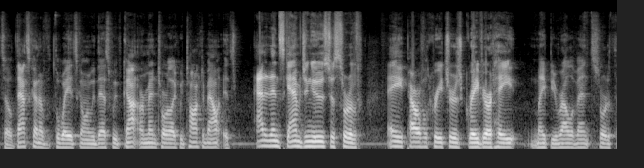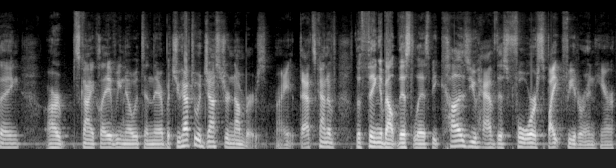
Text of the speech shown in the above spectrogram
so that's kind of the way it's going with this. We've got our mentor, like we talked about. It's added in scavenging ooze, just sort of, hey, powerful creatures, graveyard hate might be relevant sort of thing our Skyclave, we know it's in there, but you have to adjust your numbers, right? That's kind of the thing about this list because you have this four spike feeder in here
